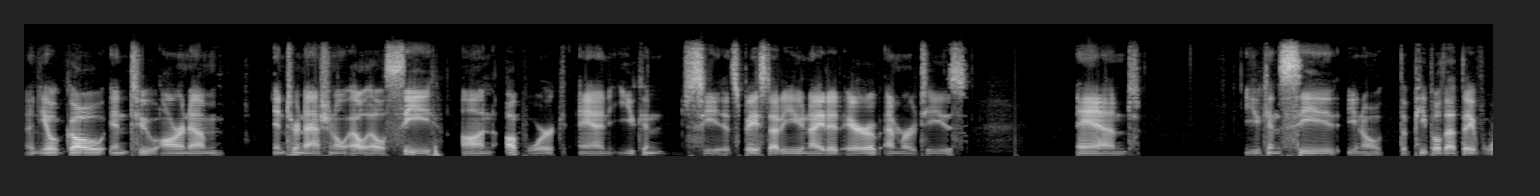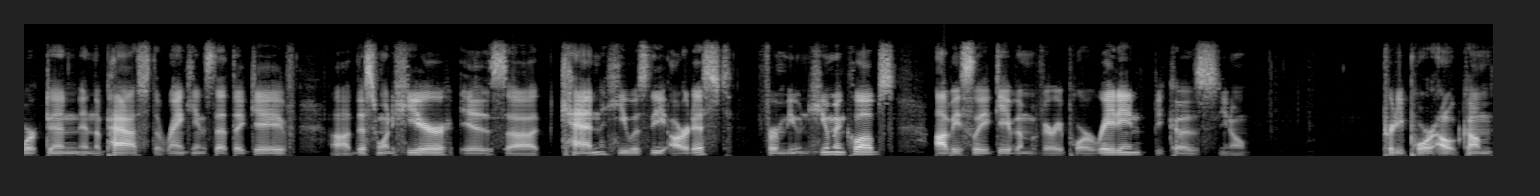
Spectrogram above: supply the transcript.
And you'll go into R&M International LLC on Upwork and you can see it's based out of United Arab Emirates and you can see, you know, the people that they've worked in in the past, the rankings that they gave. Uh, this one here is uh, Ken. He was the artist for Mutant Human Clubs. Obviously gave them a very poor rating because, you know, pretty poor outcome,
